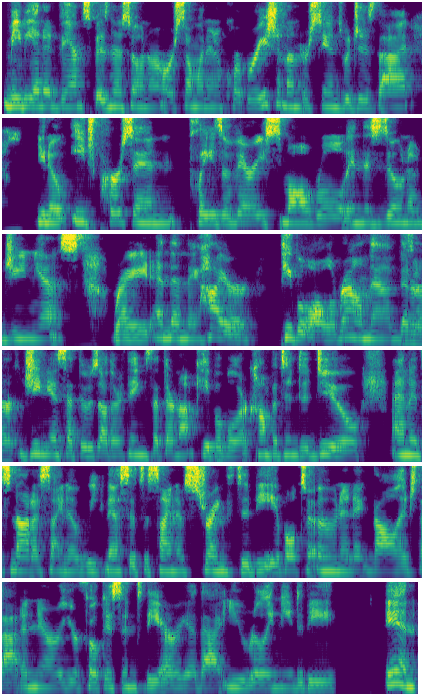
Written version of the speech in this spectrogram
maybe an advanced business owner or someone in a corporation understands, which is that you know, each person plays a very small role in this zone of genius, right? And then they hire people all around them that exactly. are genius at those other things that they're not capable or competent to do. And it's not a sign of weakness. It's a sign of strength to be able to own and acknowledge that and narrow your focus into the area that you really need to be in.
